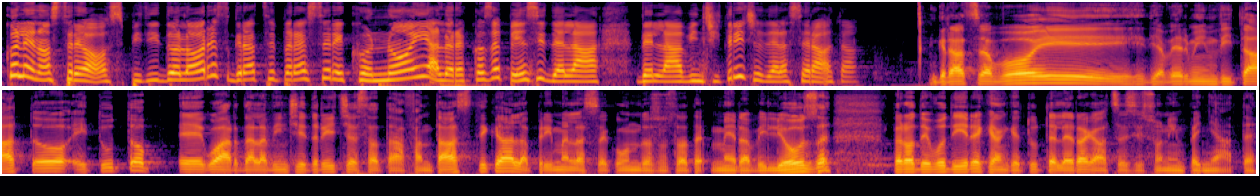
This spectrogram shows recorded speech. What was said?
con le nostre ospiti. Dolores, grazie per essere con noi. Allora, cosa pensi della, della vincitrice della serata? Grazie a voi di avermi invitato e tutto. E guarda, la vincitrice è stata fantastica, la prima e la seconda sono state meravigliose, però devo dire che anche tutte le ragazze si sono impegnate.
